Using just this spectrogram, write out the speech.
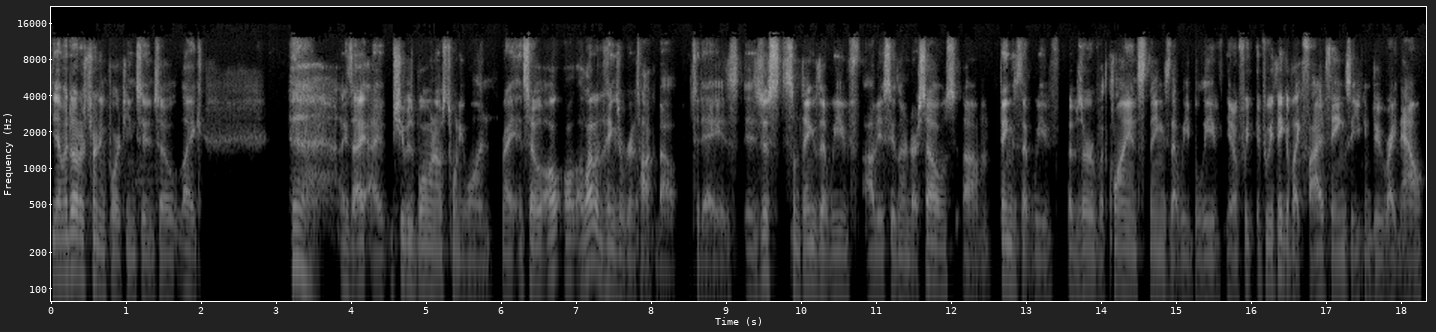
Yeah my daughter's turning 14 soon. So like because I, I, she was born when I was 21, right? And so all, all, a lot of the things we're going to talk about today is is just some things that we've obviously learned ourselves, um, things that we've observed with clients, things that we believe. You know, if we if we think of like five things that you can do right now,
